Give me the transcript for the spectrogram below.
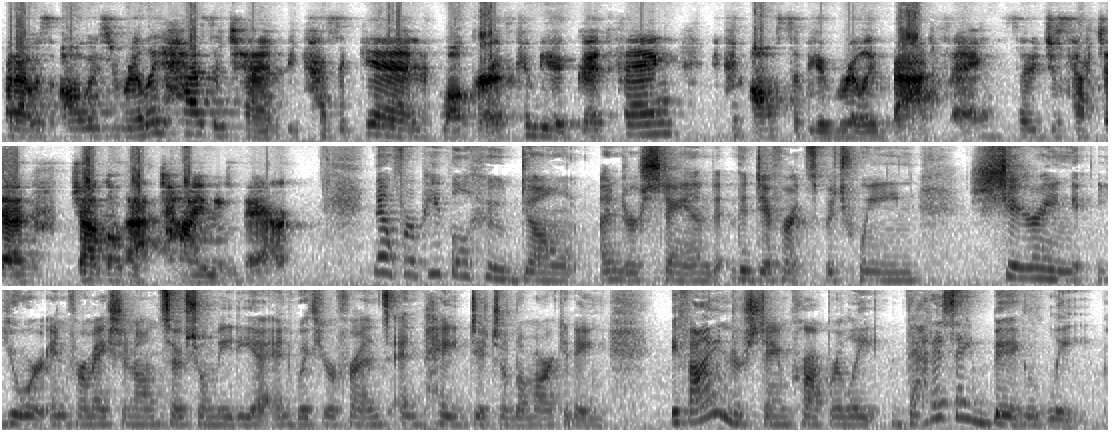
But I was always really hesitant because, again, while growth can be a good thing, it can also be a really bad thing. So you just have to juggle that timing there. Now, for people who don't understand the difference between sharing your information on social media and with your friends and paid digital marketing, if I understand properly, that is a big leap.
